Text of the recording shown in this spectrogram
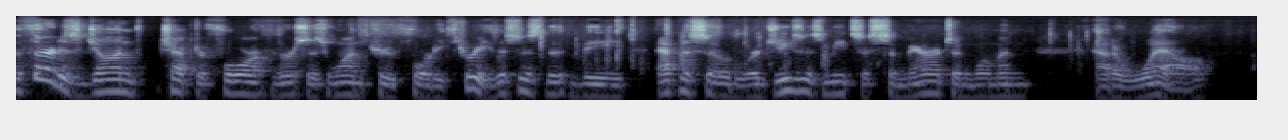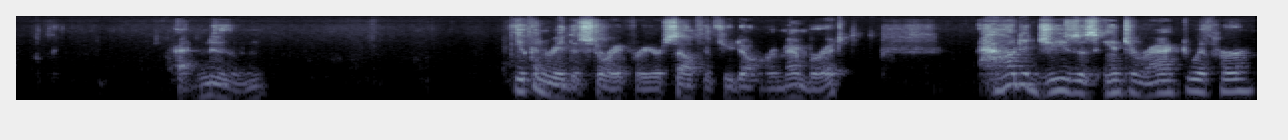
The third is John chapter 4, verses 1 through 43. This is the, the episode where Jesus meets a Samaritan woman at a well at noon. You can read the story for yourself if you don't remember it. How did Jesus interact with her?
